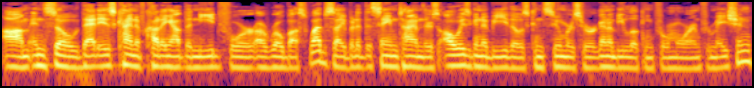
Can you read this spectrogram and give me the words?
Um, and so that is kind of cutting out the need for a robust website. But at the same time, there's always going to be those consumers who are going to be looking for more information.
